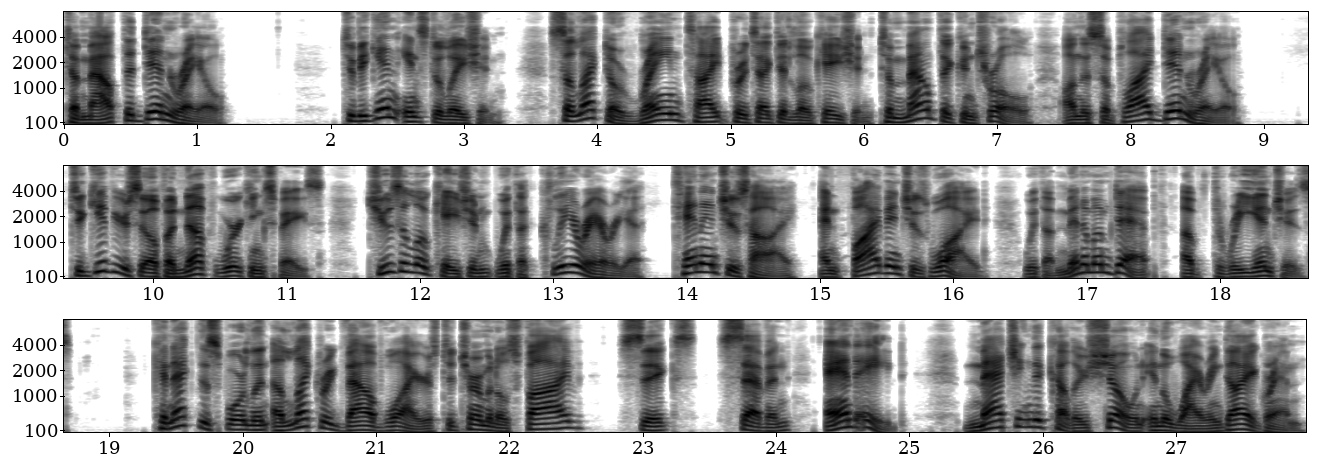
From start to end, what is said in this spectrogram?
to mount the DIN rail. To begin installation, select a rain-tight protected location to mount the control on the supplied DIN rail. To give yourself enough working space, choose a location with a clear area 10 inches high and 5 inches wide with a minimum depth of 3 inches. Connect the Sporlan electric valve wires to terminals 5, 6, 7, and 8, matching the colors shown in the wiring diagram.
